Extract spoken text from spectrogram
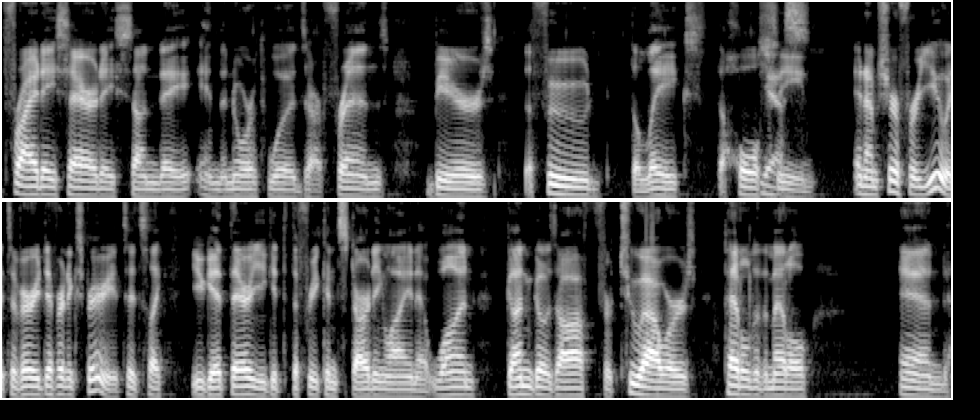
Friday, Saturday, Sunday in the North Woods. Our friends, beers, the food, the lakes, the whole Yes. scene. And I'm sure for you, it's a very different experience. It's like you get there, you get to the freaking starting line at one, gun goes off for two hours, pedal to the metal, and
